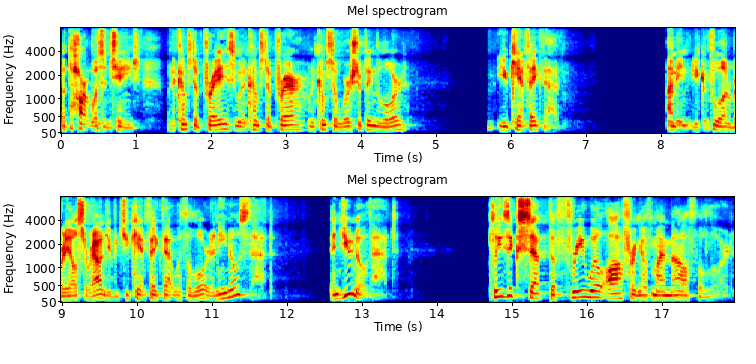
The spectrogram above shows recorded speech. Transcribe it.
But the heart wasn't changed. When it comes to praise, when it comes to prayer, when it comes to worshiping the Lord, you can't fake that. I mean, you can fool everybody else around you, but you can't fake that with the Lord, and he knows that. And you know that. Please accept the free will offering of my mouth, O Lord.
